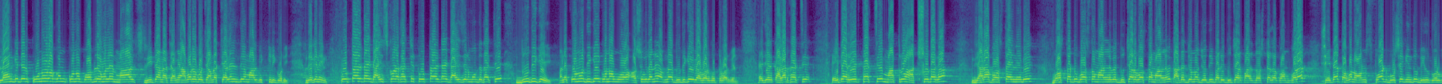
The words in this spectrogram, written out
ব্ল্যাঙ্কেটের কোনো রকম কোনো প্রবলেম হলে মাল রিটার্ন আছে। আমি আবারও বলছি, আমরা চ্যালেঞ্জ দিয়ে মাল বিক্রি করি। দেখে নিন টোটালটাই ডাইস করা থাকছে টোটালটাই ডাইসের মধ্যে থাকছে। দুদিকেই মানে কোনো দিকেই কোনো অসুবিধা নেই, আপনারা দুদিকেই ব্যবহার করতে পারবেন। এই যে কালার থাকছে, এইটা রেট থাকছে মাত্র আটশো টাকা। যারা বস্তায় নেবে বস্তা টু বস্তা মাল নেবে দু চার বস্তা মাল নেবে তাদের জন্য যদি পারি দু চার পাঁচ দশ টাকা কম করার সেটা তখন অন স্পট বসে কিন্তু ডিল করব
